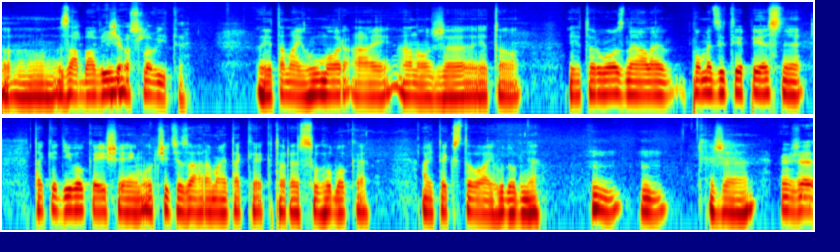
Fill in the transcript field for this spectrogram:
uh, zabavím. Že oslovíte je tam aj humor, aj áno, že je to, je to rôzne, ale pomedzi tie piesne také divokejšie im určite zahrám aj také, ktoré sú hlboké aj textovo, aj hudobne. Hmm, hmm. Že Vím, že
